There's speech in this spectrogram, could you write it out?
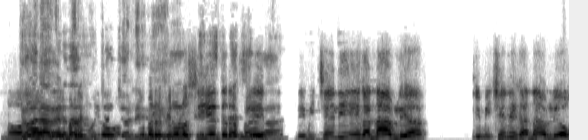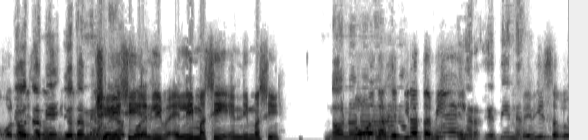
No, Yo no, la pero yo me refiero, muchachos, yo les me refiero a lo siguiente, Rafael. ¿ah? De Micheli es ganable, ¿ah? De Micheli es ganable, ojo. Yo también, yo Micheli. también Sí, sí, en Lima, en Lima sí, en Lima sí. No, no, No, no, en Argentina no, también. En Argentina. Revísalo.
